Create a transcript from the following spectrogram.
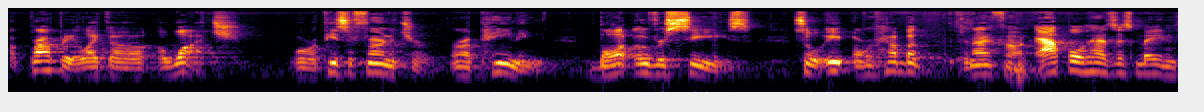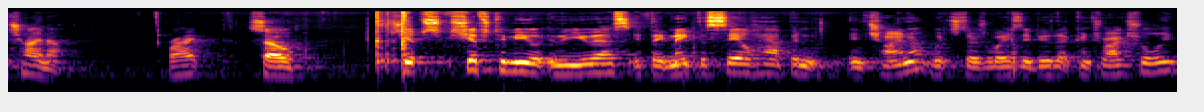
a property like a, a, watch or a piece of furniture or a painting bought overseas. So, it, or how about an iPhone? Apple has this made in China, right? So ships, ships to me in the U.S., if they make the sale happen in China, which there's ways they do that contractually,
